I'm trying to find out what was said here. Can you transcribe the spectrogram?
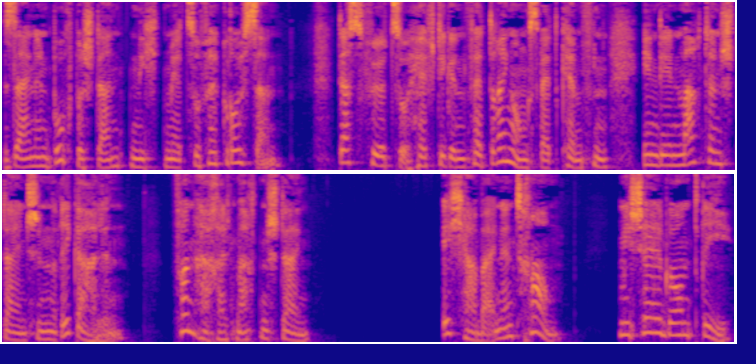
seinen Buchbestand nicht mehr zu vergrößern. Das führt zu heftigen Verdrängungswettkämpfen in den Martensteinschen Regalen. Von Harald Martenstein. Ich habe einen Traum. Michel Gondry.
